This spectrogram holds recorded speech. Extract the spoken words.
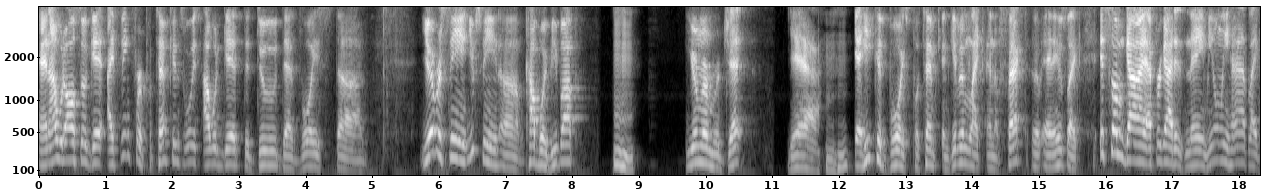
And I would also get I think for Potemkin's voice, I would get the dude that voiced uh you ever seen you've seen um Cowboy Bebop? Mm-hmm. You remember Jet? Yeah. hmm Yeah, he could voice Potemkin, give him like an effect, and he was like, it's some guy I forgot his name. He only had like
